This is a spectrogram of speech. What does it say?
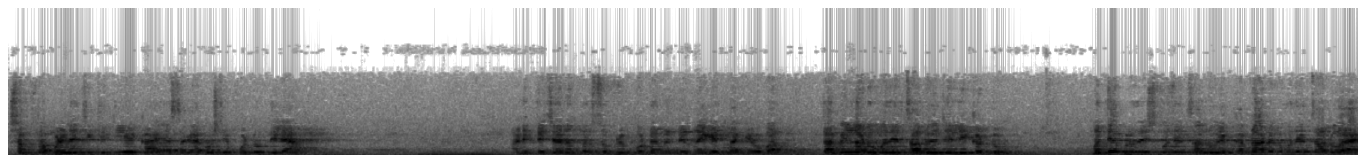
क्षमता पडण्याची किती आहे? काय या सगळ्या गोष्टी पटवून दिल्या. आणि त्याच्यानंतर सुप्रीम कोर्टाने निर्णय घेतला की बाबा तामिळनाडूमध्ये चालू आहे जेलीकट्टू मध्य प्रदेशमध्ये चालू आहे कर्नाटकमध्ये चालू आहे.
